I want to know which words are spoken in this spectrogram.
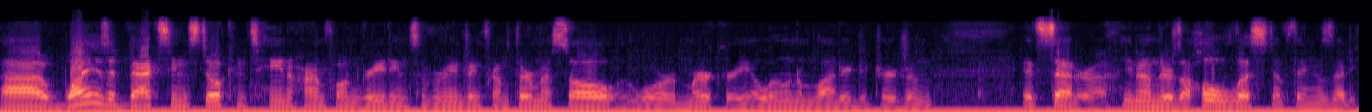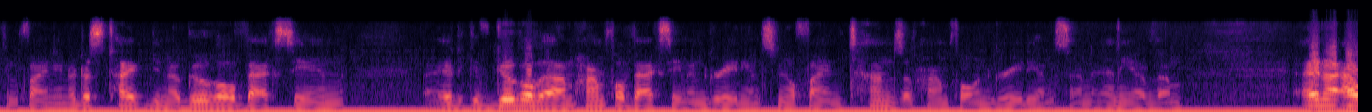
uh, why is it vaccines still contain harmful ingredients ranging from thimerosal or mercury, aluminum, laundry detergent, etc.? You know, and there's a whole list of things that you can find. You know, just type, you know, Google vaccine, Google um, harmful vaccine ingredients, and you'll find tons of harmful ingredients in any of them. And I, I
